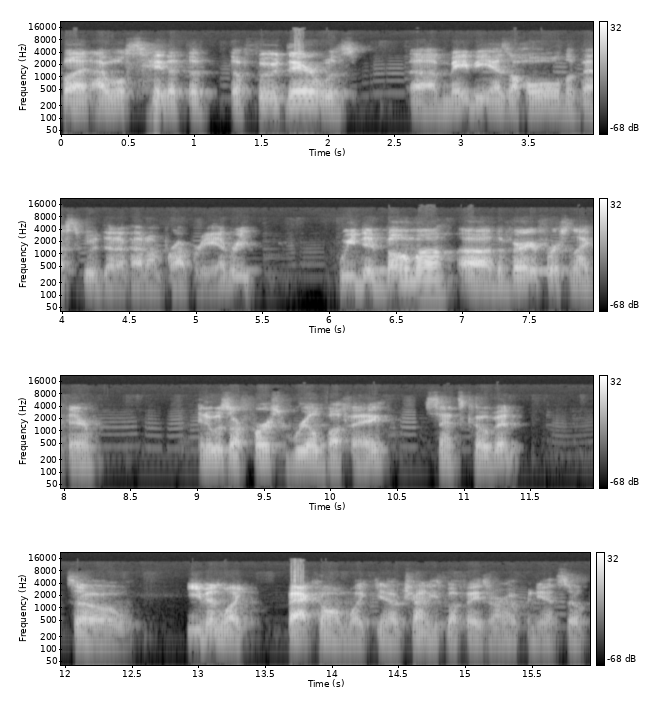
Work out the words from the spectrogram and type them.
but I will say that the the food there was uh, maybe as a whole the best food that I've had on property. Every we did Boma uh, the very first night there, and it was our first real buffet since COVID. So even like back home, like you know Chinese buffets aren't open yet. So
